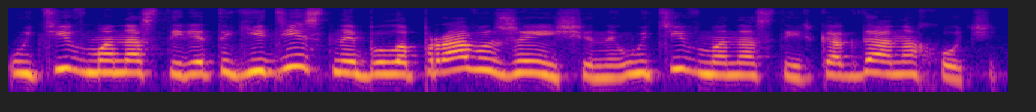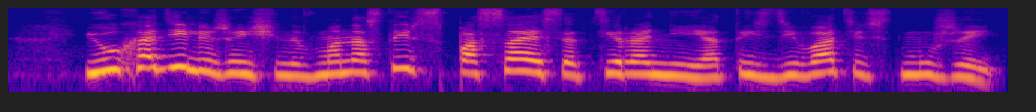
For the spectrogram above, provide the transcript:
уйти в монастырь. Это единственное было право женщины уйти в монастырь, когда она хочет. И уходили женщины в монастырь, спасаясь от тирании, от издевательств мужей.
